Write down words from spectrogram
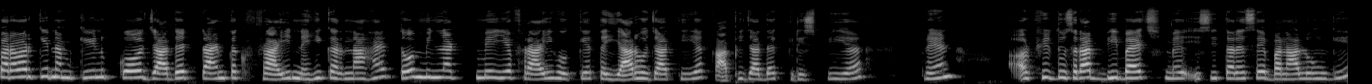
परवर की नमकीन को ज़्यादा टाइम तक फ्राई नहीं करना है, दो मिनट में ये फ्राई होके तैयार हो जाती है, काफ़ी ज़्यादा क्रिस्पी है फ्रेंड। और फिर दूसरा भी बैच मैं इसी तरह से बना लूँगी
